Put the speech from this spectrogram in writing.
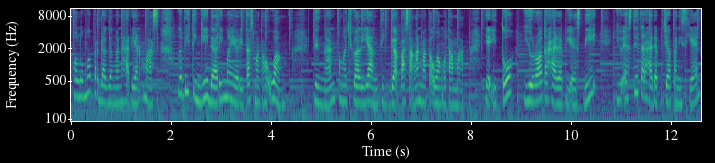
volume perdagangan harian emas lebih tinggi dari mayoritas mata uang, dengan pengecualian tiga pasangan mata uang utama, yaitu Euro terhadap USD, USD terhadap Japanese Yen,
